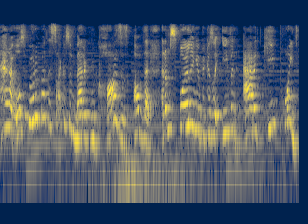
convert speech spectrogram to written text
And I also wrote about the psychosomatic root causes of that. And I'm spoiling you because I even added key points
